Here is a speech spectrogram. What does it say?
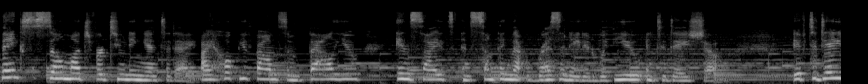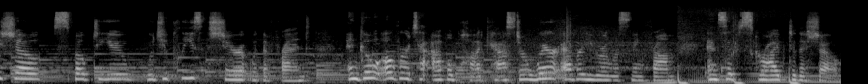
Thanks so much for tuning in today. I hope you found some value, insights, and something that resonated with you in today's show. If today's show spoke to you, would you please share it with a friend and go over to Apple Podcast or wherever you are listening from and subscribe to the show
